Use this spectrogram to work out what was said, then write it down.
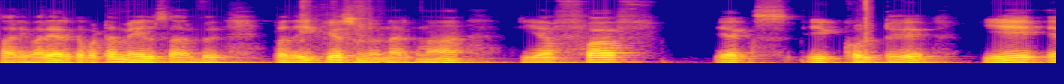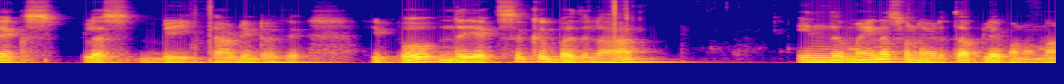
சாரி வரையறுக்கப்பட்ட மேல் சார்பு. இப்போ இந்த ஈக்குவேஷனில் என்ன இருக்குன்னா f of x equal to a x plus b அப்படின்ட்டு இப்போது இந்த எக்ஸுக்கு பதிலாக இந்த மைனஸ் ஒன்னை எடுத்து அப்ளை பண்ணோம்னா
